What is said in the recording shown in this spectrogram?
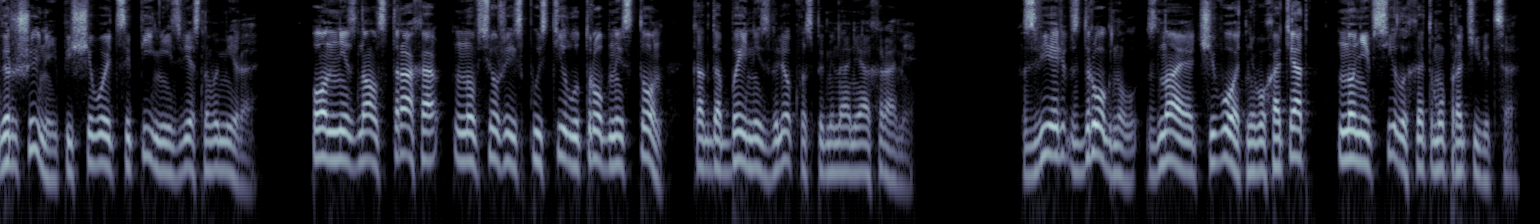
вершиной пищевой цепи неизвестного мира. Он не знал страха, но все же испустил утробный стон, когда Бэйн извлек воспоминания о храме. Зверь вздрогнул, зная, чего от него хотят, но не в силах этому противиться.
